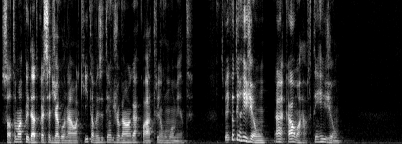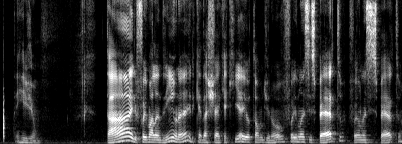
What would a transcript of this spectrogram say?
Só tomar cuidado com essa diagonal aqui. Talvez eu tenha que jogar um H4 em algum momento. Se bem que eu tenho região 1. Ah, calma, Rafa. Tem região 1. Tem região 1. Tá, ele foi malandrinho, né? Ele quer dar cheque aqui, aí eu tomo de novo. Foi um lance esperto. Foi um lance esperto.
